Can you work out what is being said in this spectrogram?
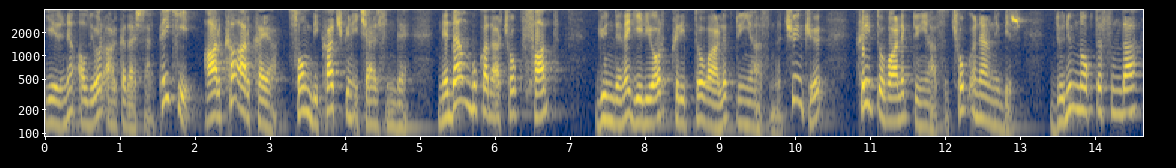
yerini alıyor arkadaşlar. Peki arka arkaya son birkaç gün içerisinde neden bu kadar çok FAD gündeme geliyor kripto varlık dünyasında? Çünkü kripto varlık dünyası çok önemli bir dönüm noktasında.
